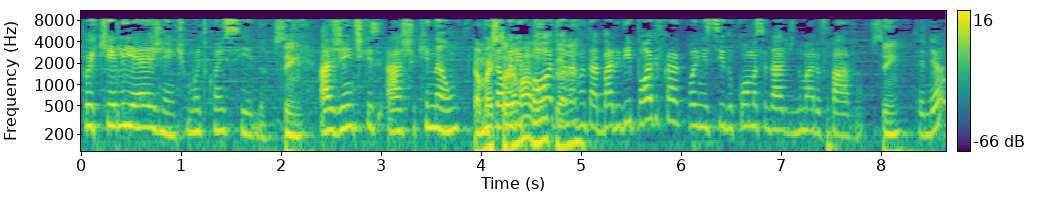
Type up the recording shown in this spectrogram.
porque ele é, gente, muito conhecido. Sim. A gente que acha que não. É uma então, história ele maluca, pode né? levantar. Bariri pode ficar conhecido como a cidade do Mário Fava. Sim. Entendeu?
